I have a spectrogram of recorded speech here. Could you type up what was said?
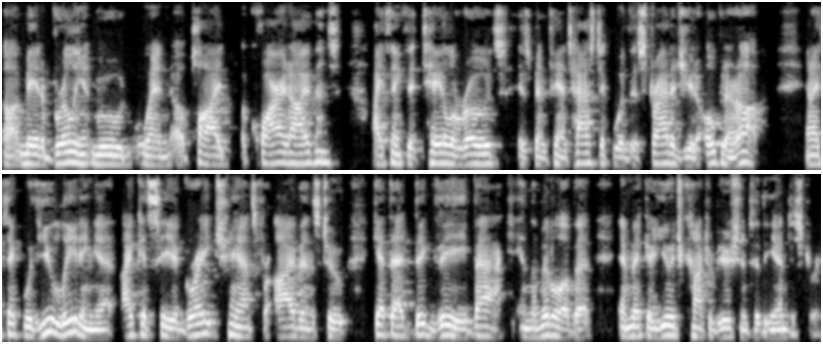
uh, made a brilliant move when applied acquired Ivans. I think that Taylor Rhodes has been fantastic with the strategy to open it up. And I think with you leading it, I could see a great chance for Ivans to get that big V back in the middle of it and make a huge contribution to the industry.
